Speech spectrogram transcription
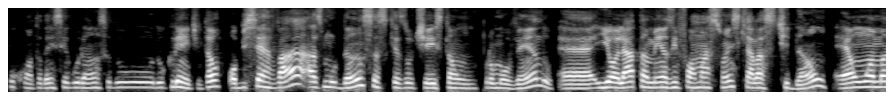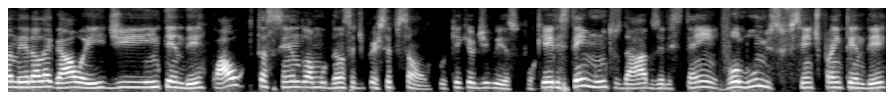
Por conta da insegurança do, do cliente. Então, observar as mudanças que as OTAs estão promovendo é, e olhar também as informações que elas te dão é uma maneira legal aí de entender qual está sendo a mudança de percepção. Por que, que eu digo isso? Porque eles têm muitos dados, eles têm volume suficiente para entender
